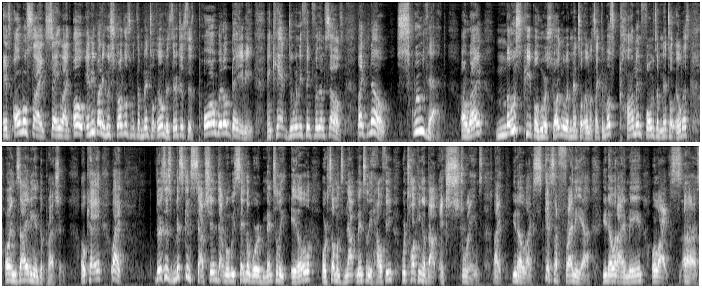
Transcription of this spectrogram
It's almost like saying like, oh, anybody who struggles with a mental illness, they're just this poor little baby and can't do anything for themselves. Like, no, screw that, all right? Most people who are struggling with mental illness, like the most common forms of mental illness are anxiety and depression, okay? Like, there's this misconception that when we say the word mentally ill or someone's not mentally healthy, we're talking about extremes. Like, you know, like schizophrenia, you know what I mean? Or like uh,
